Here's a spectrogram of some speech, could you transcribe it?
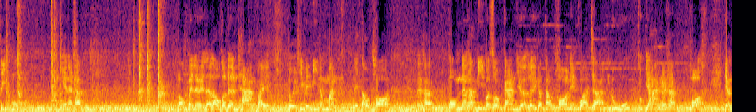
สี่มุมอย่างเงี้ยนะครับ ล็อกไปเลย แล้วเราก็เดินทางไป โดยที่ไม่มีน้ำมันในเตาทอดนะครับ ผมนะครับมีประสบการณ์เยอะเลยกับเตาทอดเนี่ยกว่าจะรู้ทุกอย่างนะครับ เพราะอย่าง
